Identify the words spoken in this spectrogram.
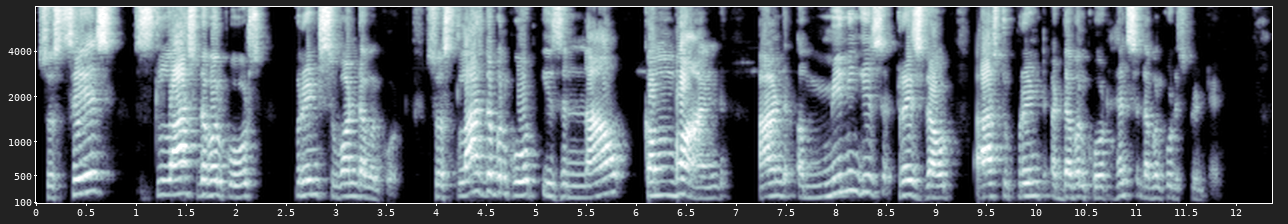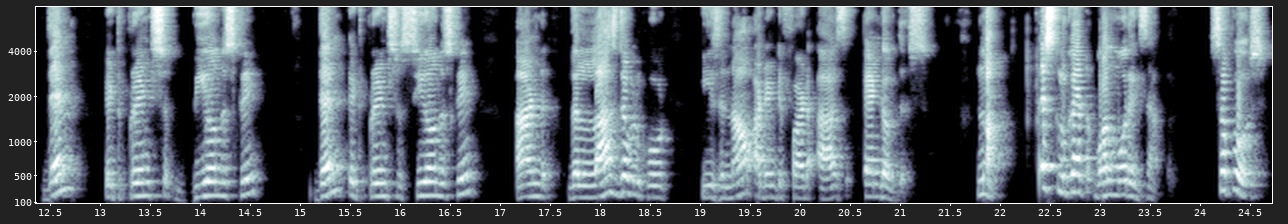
So says slash double quotes prints one double quote. So slash double quote is now combined and a meaning is traced out as to print a double quote, hence double quote is printed. Then it prints B on the screen then it prints C on the screen and the last double quote is now identified as end of this. Now, let's look at one more example. Suppose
